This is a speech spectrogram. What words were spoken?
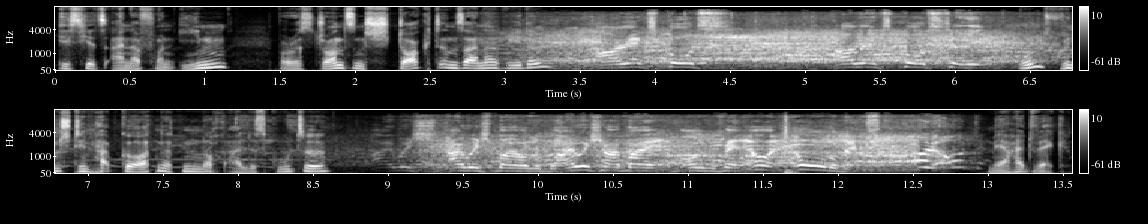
ist jetzt einer von ihnen. Boris Johnson stockt in seiner Rede our exports to the. Und wünscht dem Abgeordneten noch alles Gute. I wish, I wish my honourable, I wish my honourable friend all, all the best. Mehrheit weg.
